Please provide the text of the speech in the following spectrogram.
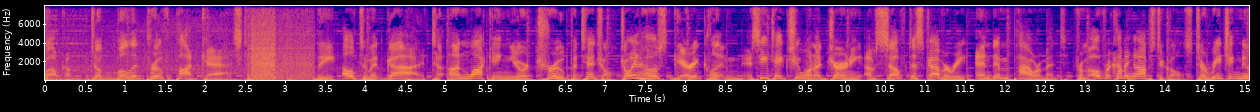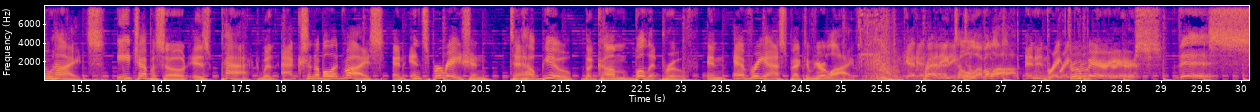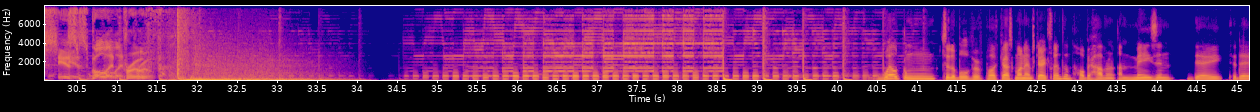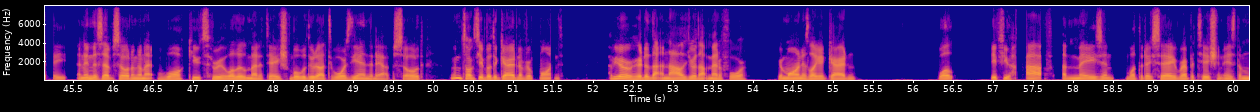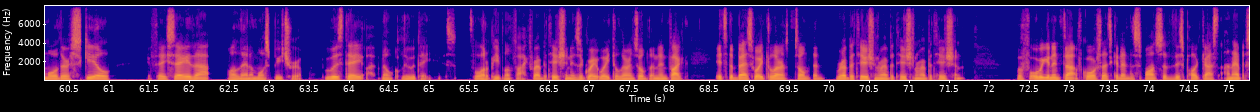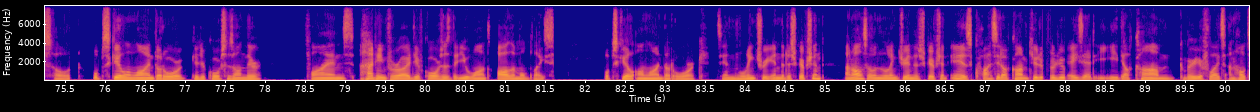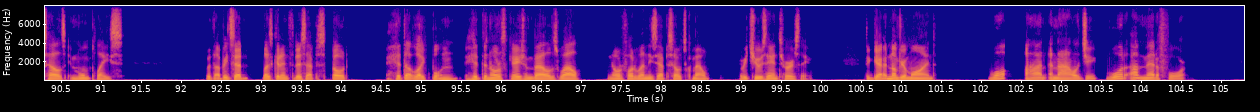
Welcome to Bulletproof Podcast, the ultimate guide to unlocking your true potential. Join host Gary Clinton as he takes you on a journey of self discovery and empowerment. From overcoming obstacles to reaching new heights, each episode is packed with actionable advice and inspiration to help you become bulletproof in every aspect of your life. Get ready to level up and break through barriers. This is Bulletproof. Welcome to the Bulletproof Podcast. My name's Gary Clinton. Hope you're having an amazing day today. And in this episode, I'm going to walk you through a little meditation, but we'll do that towards the end of the episode. I'm going to talk to you about the garden of your mind. Have you ever heard of that analogy or that metaphor? Your mind is like a garden. Well, if you have, amazing. What do they say? Repetition is the mother skill. If they say that, well, then it must be true. Who is they? I have no clue what they is. It's a lot of people, in fact. Repetition is a great way to learn something. In fact, it's the best way to learn something. Repetition, repetition, repetition. Before we get into that, of course, let's get into the sponsor of this podcast and episode, upskillonline.org. Get your courses on there. Find any variety of courses that you want all in one place. Upskillonline.org. It's in the link tree in the description. And also in the link tree in the description is qwazee.com, Q-W-A-Z-E-E.com. Compare your flights and hotels in one place. With that being said, let's get into this episode. Hit that like button, hit the notification bell as well. Notified when these episodes come out every Tuesday and Thursday. The garden of your mind. What an analogy. What a metaphor.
